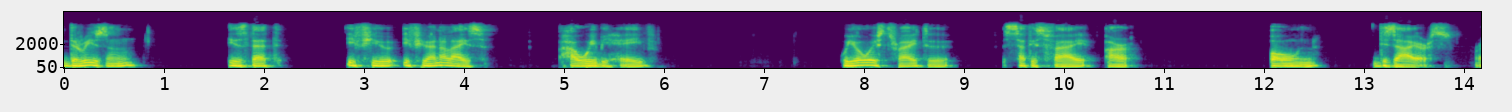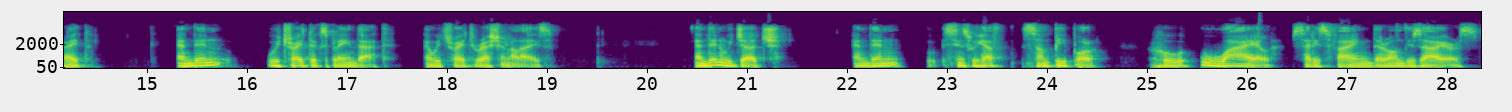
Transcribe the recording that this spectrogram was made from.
the reason is that if you if you analyze how we behave, we always try to satisfy our own desires, right? And then we try to explain that and we try to rationalize. And then we judge. And then since we have some people who, while satisfying their own desires,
